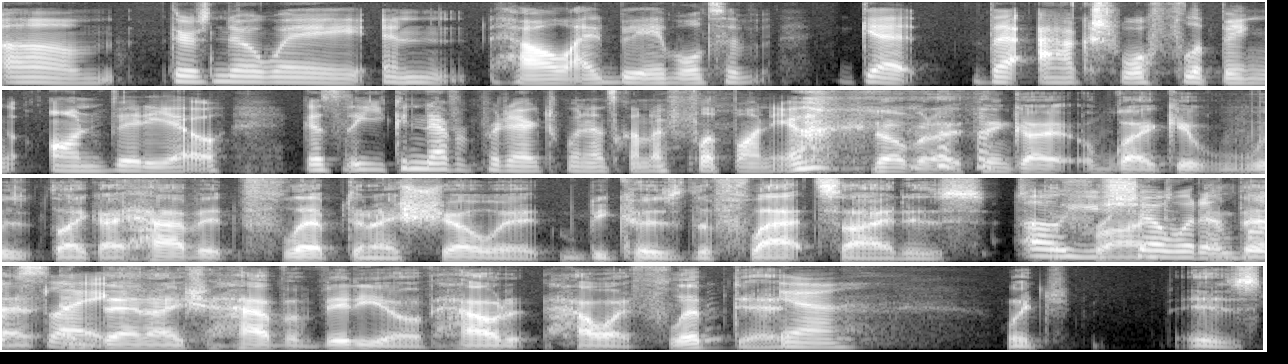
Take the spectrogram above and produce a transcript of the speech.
Um, there's no way in hell I'd be able to get the actual flipping on video because you can never predict when it's going to flip on you. No, but I think I like it was like I have it flipped and I show it because the flat side is. Oh, the you front, show what it then- looks like. and then I have a video of how to, how I flipped it, yeah, which is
